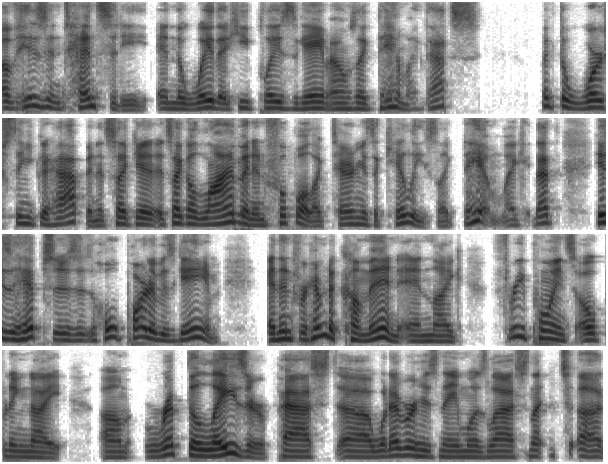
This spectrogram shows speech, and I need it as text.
of his intensity and the way that he plays the game, I was like, damn, like that's like the worst thing you could happen. It's like a, it's like a lineman in football, like tearing his Achilles. Like, damn, like that his hips is a whole part of his game. And then for him to come in and like three points opening night, um, rip the laser past uh whatever his name was last night, uh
